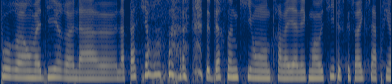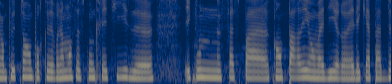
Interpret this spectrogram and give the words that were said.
pour euh, on va dire euh, la euh, la patience des personnes qui ont travaillé avec moi aussi parce que c'est vrai que ça a pris un peu de temps pour que vraiment ça se concrétise euh, et qu'on ne fasse pas qu'en parler, on va dire euh, elle est capable de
